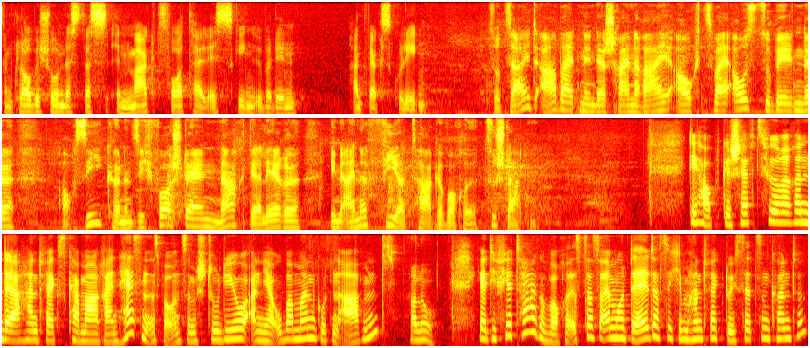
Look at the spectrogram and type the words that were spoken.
dann glaube ich schon, dass das ein Marktvorteil ist gegenüber den Handwerkskollegen. Zurzeit arbeiten in der Schreinerei auch zwei Auszubildende. Auch sie können sich vorstellen, nach der Lehre in eine Vier-Tage-Woche zu starten. Die Hauptgeschäftsführerin der Handwerkskammer Rheinhessen ist bei uns im Studio, Anja Obermann. Guten Abend. Hallo. Ja, die Vier-Tage-Woche, ist das ein Modell, das sich im Handwerk durchsetzen könnte?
